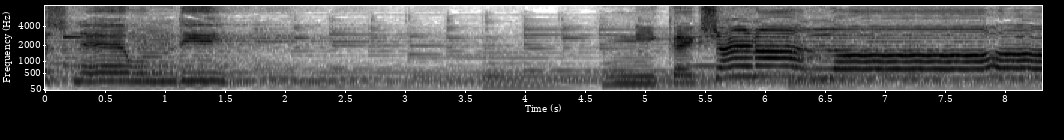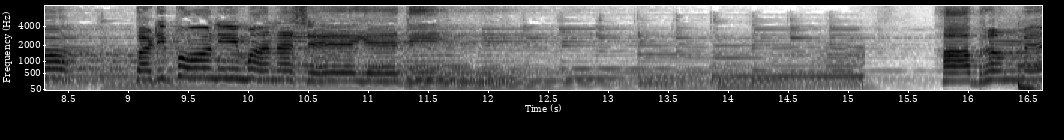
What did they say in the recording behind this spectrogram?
ప్రశ్నే ఉంది. నీకై క్షణాల్లో పడిపోని మనసే ఏది? ఆ బ్రహ్మే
